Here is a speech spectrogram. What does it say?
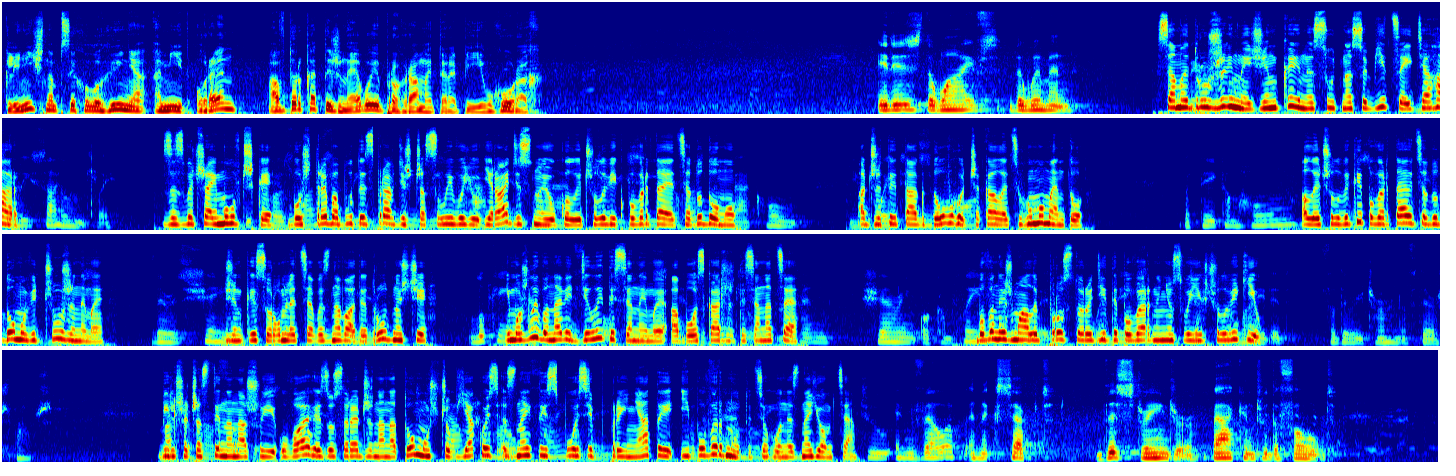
Клінічна психологиня Аміт Орен, авторка тижневої програми терапії в горах. It is the wives, the women, Саме дружини, жінки несуть на собі цей тягар. Зазвичай мовчки, бо ж треба бути справді щасливою і радісною, коли чоловік повертається додому. Адже ти так довго чекала цього моменту. Але чоловіки повертаються додому відчуженими. Жінки соромляться визнавати труднощі і, можливо, навіть ділитися ними або скаржитися на це. Бо вони ж мали б просто радіти поверненню своїх чоловіків. Більша частина нашої уваги зосереджена на тому, щоб якось знайти спосіб прийняти і повернути цього незнайомця.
